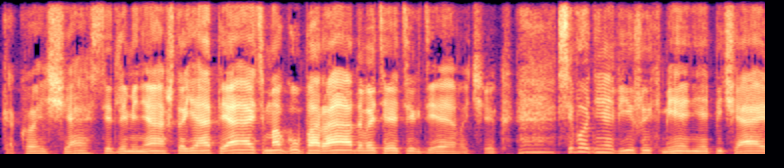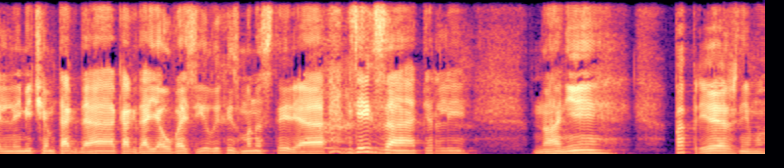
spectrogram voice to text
Какое счастье для меня, что я опять могу порадовать этих девочек. Сегодня я вижу их менее печальными, чем тогда, когда я увозил их из монастыря, где их заперли. Но они по-прежнему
